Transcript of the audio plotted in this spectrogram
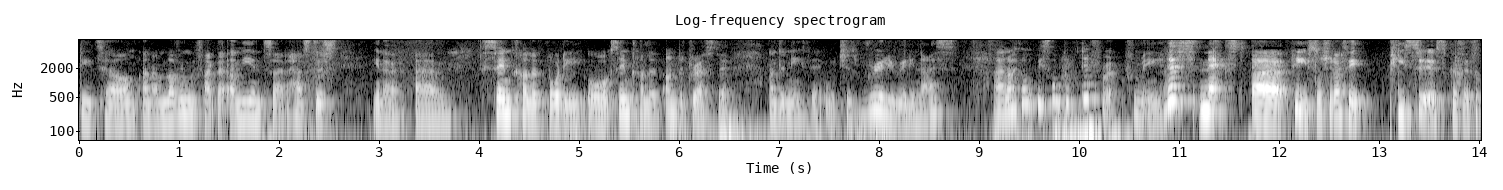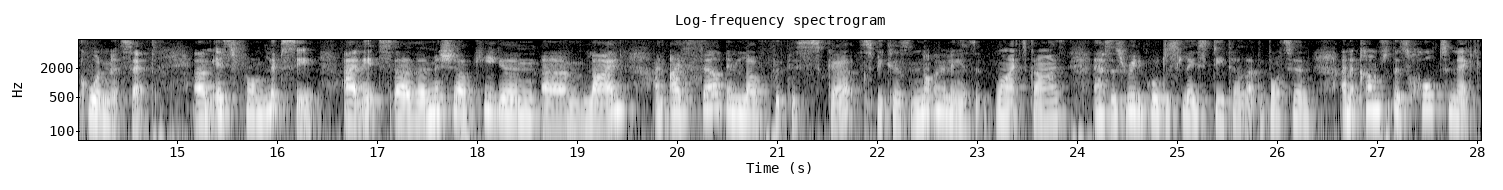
detail, and I'm loving the fact that on the inside it has this, you know. Um, same colored body or same colored underdress there underneath it, which is really, really nice and I thought it would be something different for me. This next uh, piece, or should I say pieces, because it's a coordinate set, um, is from Lipsy, and it's uh, the Michelle Keegan um, line. And I fell in love with this skirt because not only is it white, guys, it has this really gorgeous lace detail at the bottom, and it comes with this halter neck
